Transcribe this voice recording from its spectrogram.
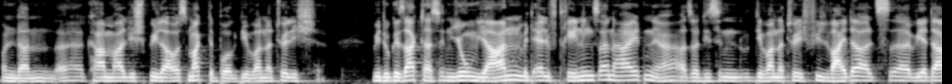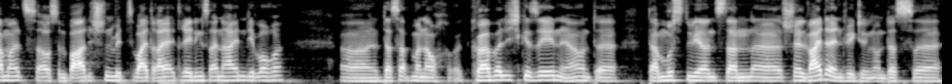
und dann äh, kamen halt die Spieler aus Magdeburg, die waren natürlich wie du gesagt hast, in jungen Jahren mit elf Trainingseinheiten, ja, also die sind, die waren natürlich viel weiter als äh, wir damals aus dem Badischen mit zwei, drei Trainingseinheiten die Woche. Äh, das hat man auch körperlich gesehen, ja, und äh, da mussten wir uns dann äh, schnell weiterentwickeln und das, äh,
